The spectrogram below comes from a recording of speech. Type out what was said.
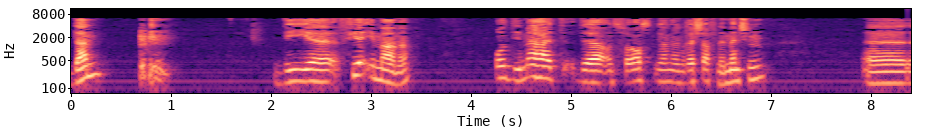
Dann die äh, vier Imame und die Mehrheit der uns vorausgegangenen rechtschaffenen Menschen äh,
